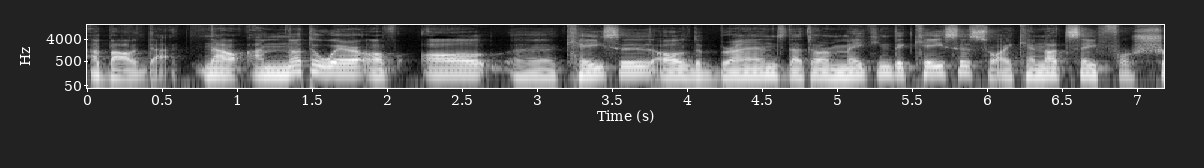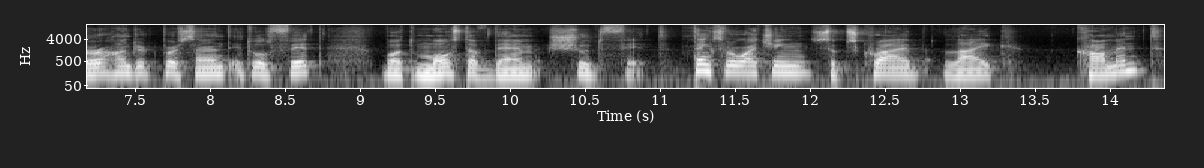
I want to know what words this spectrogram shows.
about that. Now i'm not aware of all uh, cases all the brands that are making the cases so i cannot say for sure 100% it will fit but most of them should fit. Thanks for watching. Subscribe like comment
